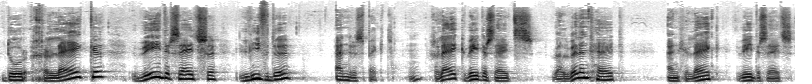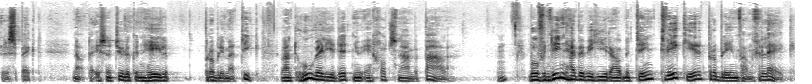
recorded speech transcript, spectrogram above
door gelijke wederzijdse liefde en respect. Hm? Gelijk wederzijds welwillendheid en gelijk wederzijds respect. Nou, dat is natuurlijk een hele problematiek. Want hoe wil je dit nu in godsnaam bepalen? Hm? Bovendien hebben we hier al meteen twee keer het probleem van gelijk.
